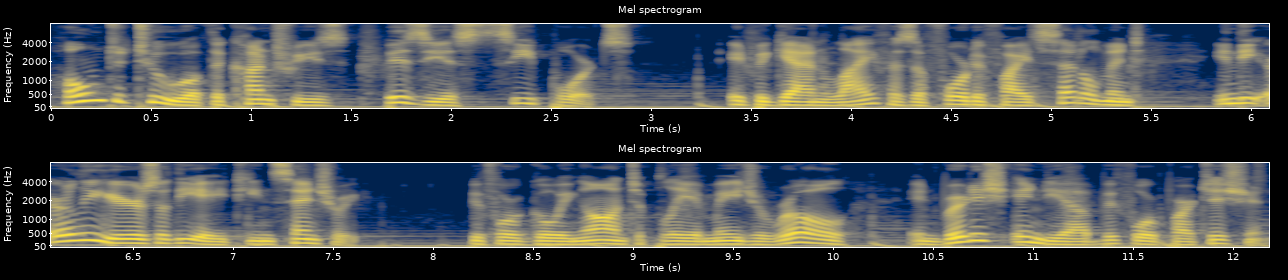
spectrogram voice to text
Home to two of the country's busiest seaports, it began life as a fortified settlement in the early years of the 18th century, before going on to play a major role in British India before partition.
